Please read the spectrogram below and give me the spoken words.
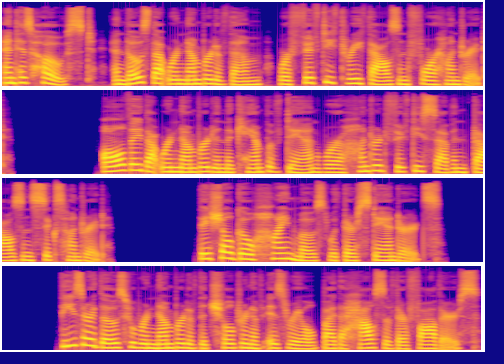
And his host, and those that were numbered of them, were fifty three thousand four hundred. All they that were numbered in the camp of Dan were a hundred fifty seven thousand six hundred. They shall go hindmost with their standards. These are those who were numbered of the children of Israel by the house of their fathers.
